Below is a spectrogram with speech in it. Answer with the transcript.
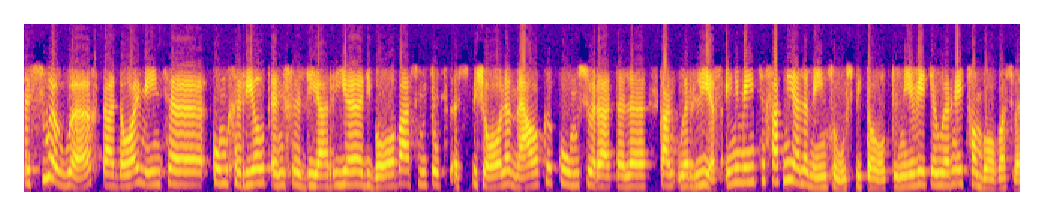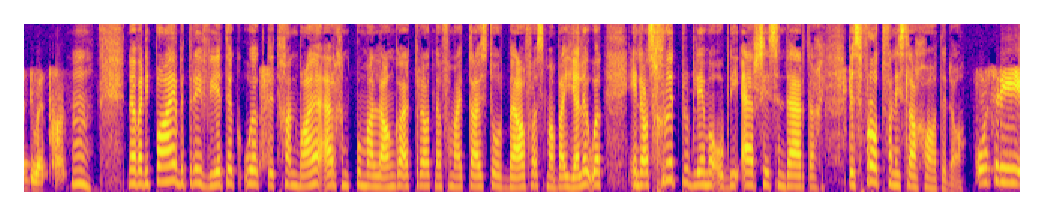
is so hoog dat daai mense kom gereeld in vir diarree. Die babas moet op 'n spesiale melke kom sodat hulle kan oorleef. En die mense vat nie hulle mense hospitaal toe nie. Jy weet jy hoor net van babas wat doodgaan. Hmm. Nou wat die paaie betref, weet ek ook dit gaan baie erg in Mpumalanga. Ek praat nou van my tuisdorp Belfast, maar by julle ook en daar's groot probleme op die R36. Dis vrot van die slaggate daar ons het die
